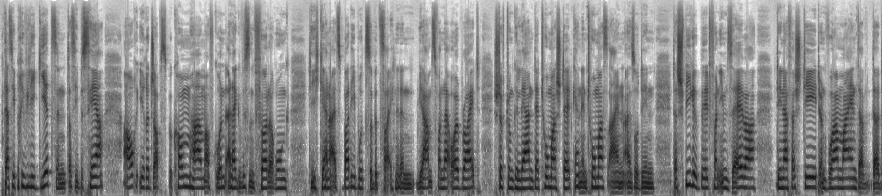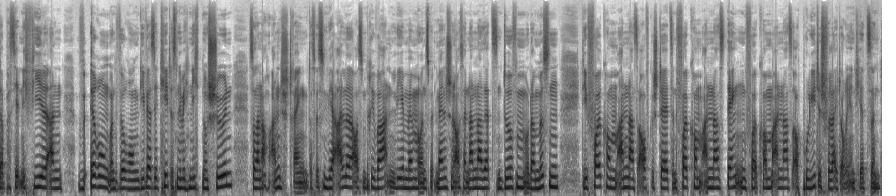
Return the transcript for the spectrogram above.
dass sie privilegiert sind, dass sie bisher auch ihre Jobs bekommen haben aufgrund einer gewissen Förderung, die ich gerne als Buddybutze bezeichne. Denn wir haben es von der Albright Stiftung gelernt. Der Thomas stellt gerne den Thomas ein, also den, das Spiegelbild von ihm selber, den er versteht und wo er meint, da, da, da passiert nicht viel an Irrung und Wirrung. Diversität ist nämlich nicht nur schön, sondern auch anstrengend. Das wissen wir alle aus dem privaten Leben, wenn wir uns mit Menschen auseinandersetzen dürfen oder müssen, die vollkommen vollkommen anders aufgestellt sind, vollkommen anders denken, vollkommen anders auch politisch vielleicht orientiert sind.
